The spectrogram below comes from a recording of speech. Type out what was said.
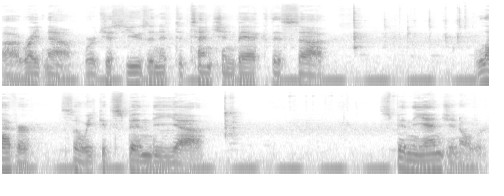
uh, right now. We're just using it to tension back this uh, lever so we could spin the uh, spin the engine over.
